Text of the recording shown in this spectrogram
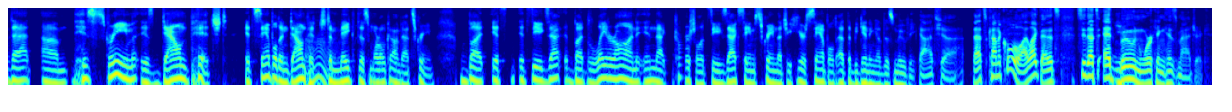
that um his scream is down pitched it's sampled and down pitched to Oh. make this mortal kombat scream but it's it's the exact but later on in that commercial it's the exact same scream that you hear sampled at the beginning of this movie Gotcha. That's kind of cool. I like that. It's see, that's Ed Yeah. Boon working his magic.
